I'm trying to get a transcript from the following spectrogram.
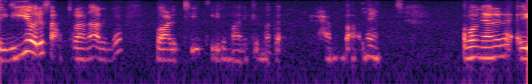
വലിയ ഒരു ഫാക്ടറാണ് അതിന്റെ ക്വാളിറ്റി തീരുമാനിക്കുന്നത്. അല്ലെ അപ്പം ഞാൻ ഈ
